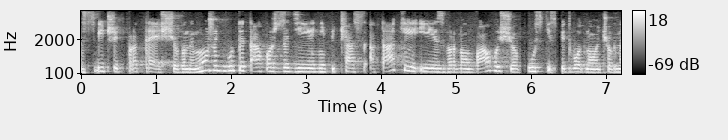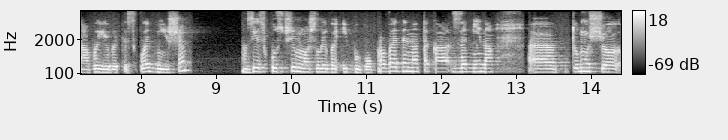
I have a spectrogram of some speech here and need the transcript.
свідчить про те, що вони можуть бути також задіяні під час атаки, і зверну увагу, що пуски з підводного човна виявити складніше. В зв'язку з чим можливо і було проведена така заміна, е, тому що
